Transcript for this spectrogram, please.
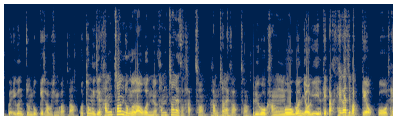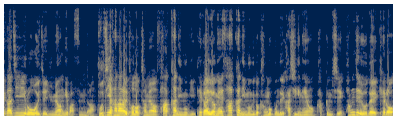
이거- 이건 좀 높게 잡으신 것 같다. 보통 이제 3천 정도 나오거든요. 3천에서 4천, 3천에서 4천. 그리고 강목은 여기 이렇게 딱 세 가지밖에 없고 세 가지로 이제 유명한 게 맞습니다. 굳이 하나를 더 넣자면 사악한 이무기, 대갈령의 사악한 이무기도 강목분들이 가시긴 해요. 가끔씩 황제 요대 캐러,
